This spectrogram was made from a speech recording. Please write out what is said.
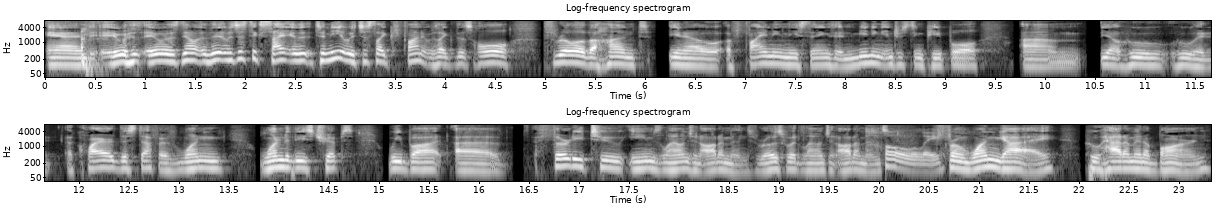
And it was, it was, you know, it was just exciting. Was- to me, it was just like fun. It was like this whole thrill of the hunt, you know, of finding these things and meeting interesting people, um, you know, who, who had acquired this stuff. As one, one of these trips, we bought, uh, 32 Eames lounge and ottomans, rosewood lounge and ottomans Holy. from one guy who had them in a barn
